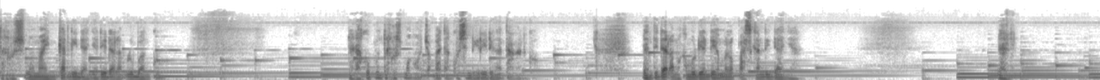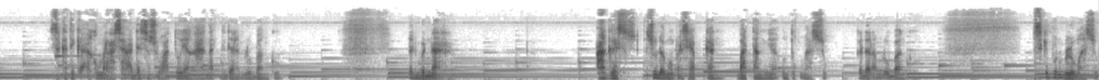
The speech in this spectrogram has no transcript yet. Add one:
Terus memainkan lidahnya di dalam lubangku. Aku pun terus mengocok batangku sendiri dengan tanganku. Dan tidak lama kemudian dia melepaskan lidahnya. Dan seketika aku merasa ada sesuatu yang hangat di dalam lubangku. Dan benar, Agas sudah mempersiapkan batangnya untuk masuk ke dalam lubangku. Meskipun belum masuk,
